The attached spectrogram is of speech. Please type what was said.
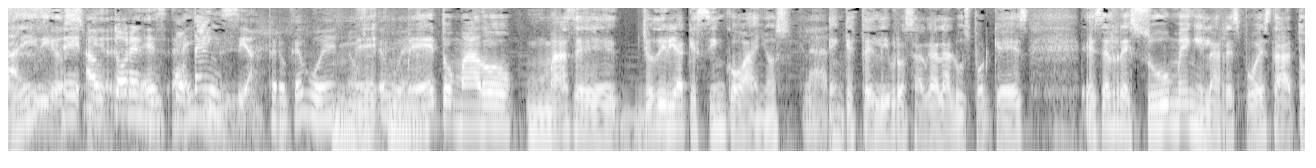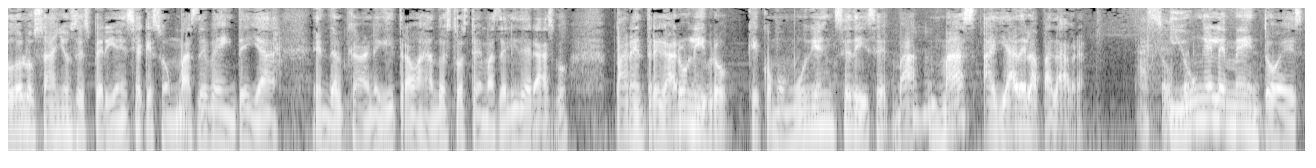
Ay, Dios eh, autor en Es- ay, potencia. pero qué bueno, me, qué bueno. me he tomado más de, yo diría que cinco años Claro. en que este libro salga a la luz porque es, es el resumen y la respuesta a todos los años de experiencia, que son más de 20 ya en Del Carnegie trabajando estos temas de liderazgo, para entregar un libro que como muy bien se dice, va más allá de la palabra. Ah. Y un elemento es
